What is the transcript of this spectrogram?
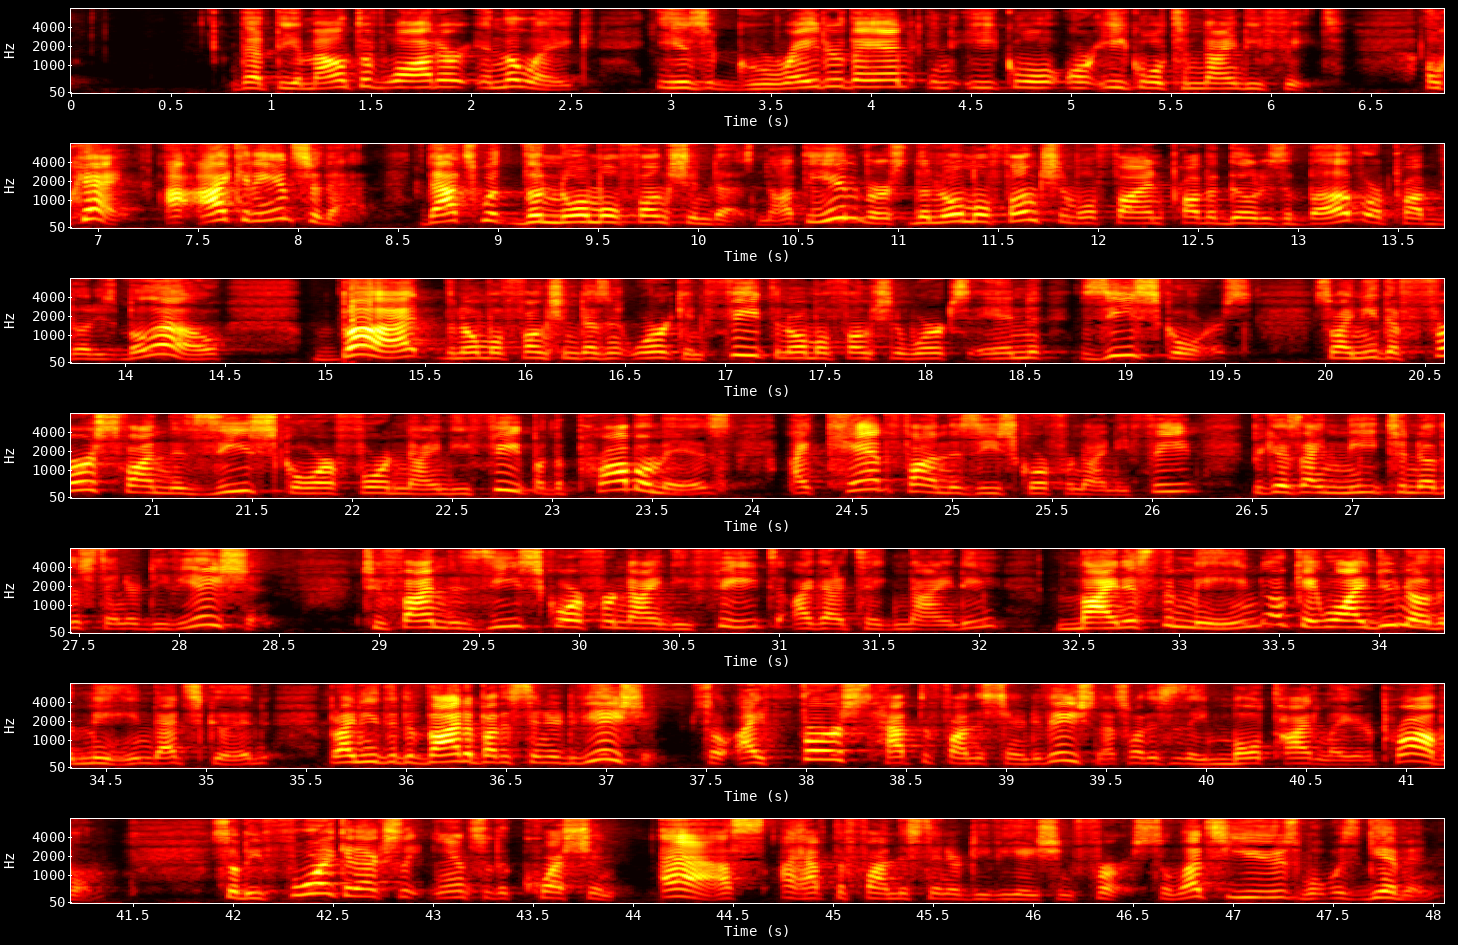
that the amount of water in the lake is greater than and equal or equal to 90 feet. Okay, I, I can answer that. That's what the normal function does, not the inverse. The normal function will find probabilities above or probabilities below. But the normal function doesn't work in feet. The normal function works in z-scores. So I need to first find the z-score for 90 feet. But the problem is I can't find the z-score for 90 feet because I need to know the standard deviation. To find the z-score for 90 feet, I got to take 90 minus the mean. Okay, well, I do know the mean. That's good. But I need to divide it by the standard deviation. So I first have to find the standard deviation. That's why this is a multi-layered problem. So before I can actually answer the question asked, I have to find the standard deviation first. So let's use what was given.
